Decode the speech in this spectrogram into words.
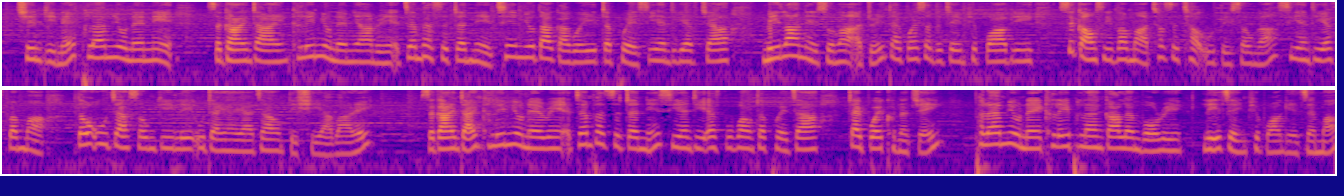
။ချင်းပြည်နယ်ဖလန်းမြို့နယ်နှင့် စကိုင်းတိုင်းကလေးမြို့နယ်များတွင်အကြမ်းဖက်စစ်တပ်နှင့်ချင်းမျိုးသားကာကွယ်ရေးတပ်ဖွဲ့ CNDF ကြားမေလနှင့်ဇွန်လအတွင်းတိုက်ပွဲဆက်တကြိမ်ဖြစ်ပွားပြီးစစ်ကောင်စီဘက်မှ66ဦးသေဆုံးက CNDF ဘက်မှ3ဦးကြာဆုံးပြီး4ဦးဒဏ်ရာရကြောင်းသိရှိရပါသည်။စကိုင်းတိုင်းကလေးမြို့နယ်တွင်အကြမ်းဖက်စစ်တပ်နှင့် CNDF ပူးပေါင်းတပ်ဖွဲ့ကြားတိုက်ပွဲ9ကြိမ်ဖလန်းမြို့နယ်ကလေးဖလန်းကားလန်ဘော်တွင်၄ကြိမ်ဖြစ်ပွားခဲ့ခြင်းမှာ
